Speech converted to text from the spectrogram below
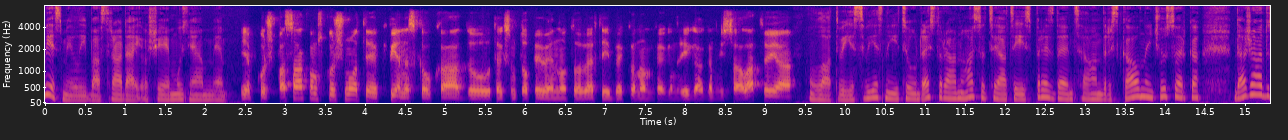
viesmīlībā strādājošiem uzņēmumiem. Jebkurš pasākums, kurš notiek, pienes kaut kādu, teiksim, to pievienoto vērtību ekonomikai gan Rīgā, gan visā Latvijā. Latvijas viesnīcu un restorānu asociācija Asociācijas prezidents Andris Kalniņš uzsver, ka dažādu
